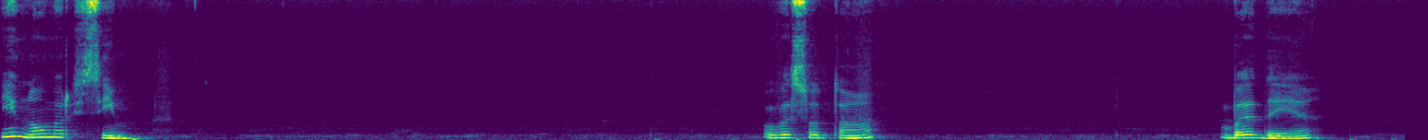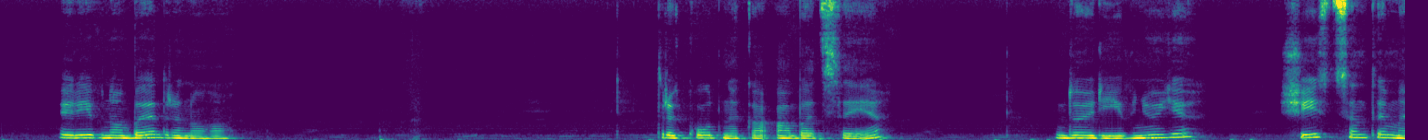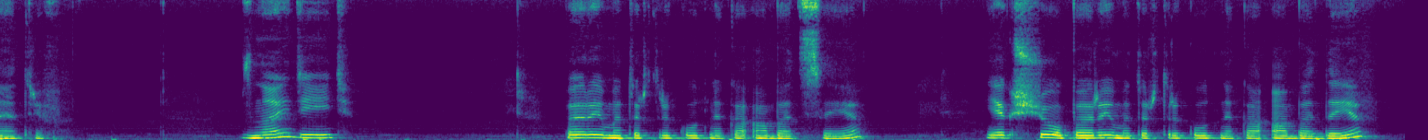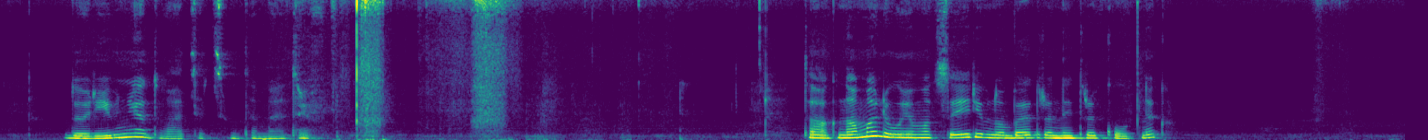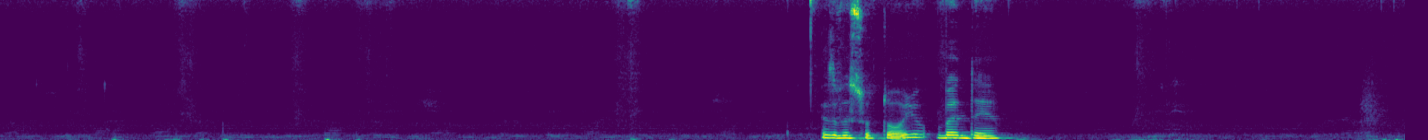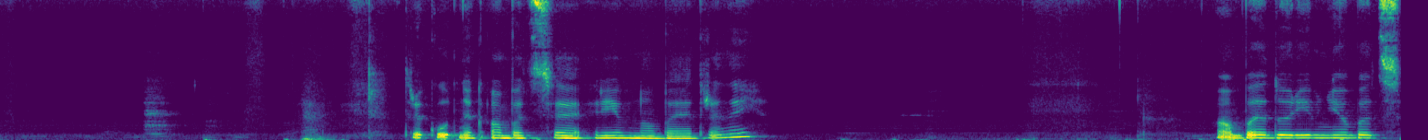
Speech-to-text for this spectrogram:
І номер 7. Висота БД рівнобедреного трикутника АБЦ дорівнює 6 сантиметрів. Знайдіть периметр трикутника АБЦ, якщо периметр трикутника АБД дорівнює 20 см. Так, намалюємо цей рівнобедрений трикутник. З висотою BD. Трикутник АБЦ рівнобедрений. АБ дорівнює БЦ.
